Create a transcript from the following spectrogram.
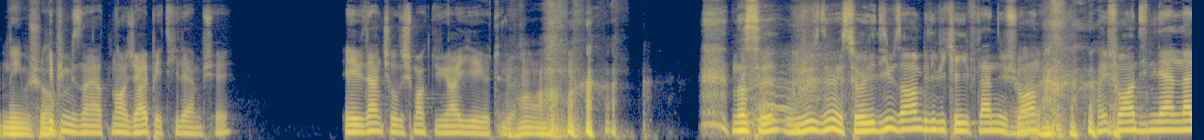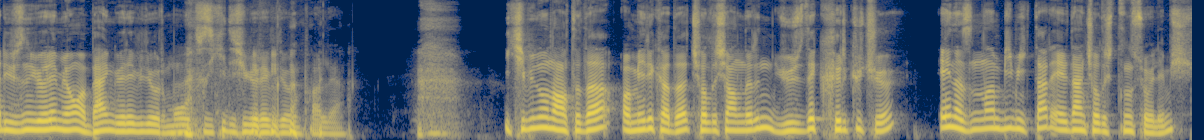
Neymiş o? Hepimizin hayatını acayip etkileyen bir şey. Evden çalışmak dünyayı iyiye götürüyor. Nasıl? Vururuz değil mi? Söylediğim zaman bile bir keyiflendim. Şu an hani şu an dinleyenler yüzünü göremiyor ama ben görebiliyorum. O 32 dişi görebiliyorum parlayan. 2016'da Amerika'da çalışanların %43'ü en azından bir miktar evden çalıştığını söylemiş.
